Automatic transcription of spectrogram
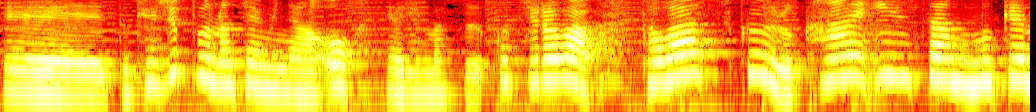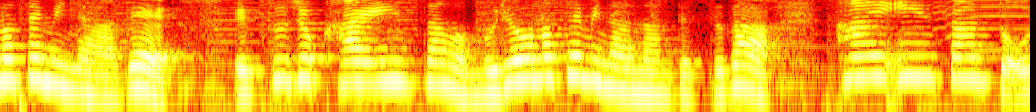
えーと、90分のセミナーをやります。こちらはパワースクール会員さん向けのセミナーで、え通常会員さんは無料のセミナーなんですが会員さんと同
